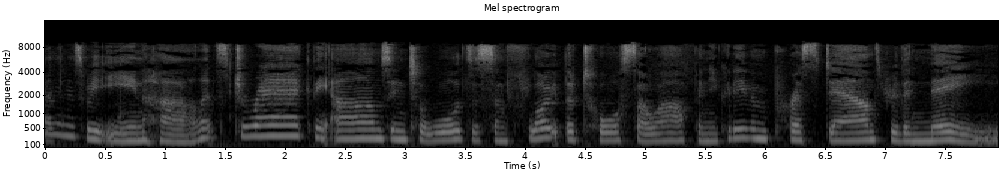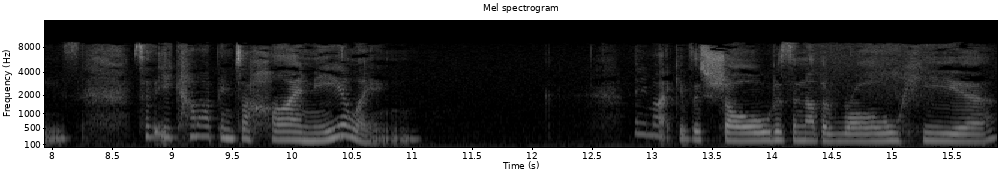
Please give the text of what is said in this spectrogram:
And then as we inhale, let's drag the arms in towards us and float the torso up. And you could even press down through the knees so that you come up into high kneeling. Then you might give the shoulders another roll here.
